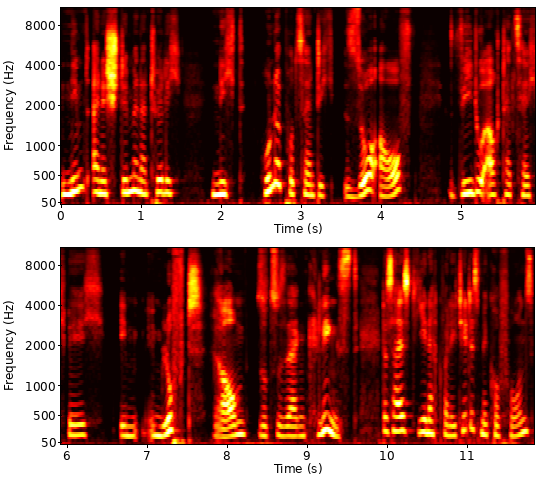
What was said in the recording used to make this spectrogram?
nimmt eine Stimme natürlich nicht hundertprozentig so auf, wie du auch tatsächlich im, im Luftraum sozusagen klingst. Das heißt, je nach Qualität des Mikrofons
